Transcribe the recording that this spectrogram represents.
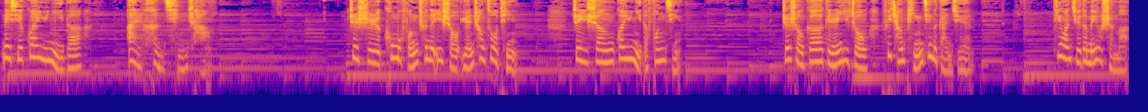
那些关于你的爱恨情长。这是枯木逢春的一首原创作品，《这一生关于你的风景》。整首歌给人一种非常平静的感觉。听完觉得没有什么，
